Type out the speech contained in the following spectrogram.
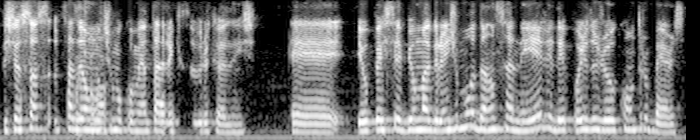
Deixa eu só fazer Pode um falar. último comentário aqui sobre o Cousins. É, eu percebi uma grande mudança nele depois do jogo contra o Bears.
